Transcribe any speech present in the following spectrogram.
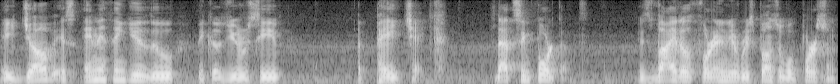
A job is anything you do because you receive a paycheck. That's important. It's vital for any responsible person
